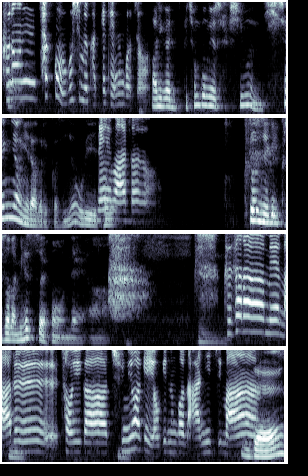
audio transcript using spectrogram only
음. 그런 자꾸 의구심을 갖게 되는 거죠. 아니, 그러니까 그 천공에서 핵심은 희생양이라 그랬거든요. 우리 네, 발- 맞아요. 그런 얘기를 그 사람이 했어요. 네. 아. 음. 그 사람의 말을 저희가 중요하게 여기는 건 아니지만 네.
